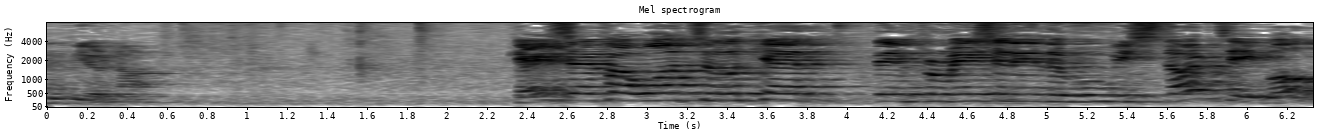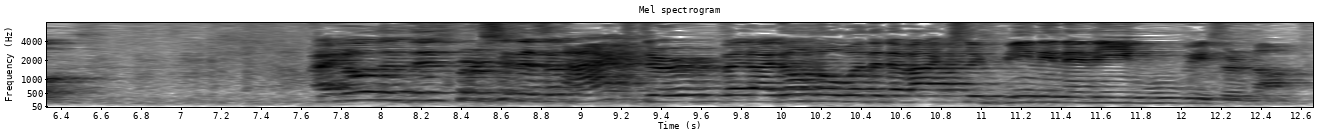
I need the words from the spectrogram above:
movie or not. Okay, so if I want to look at the information in the movie star table, I know that this person is an actor, but I don't know whether they've actually been in any movies or not.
